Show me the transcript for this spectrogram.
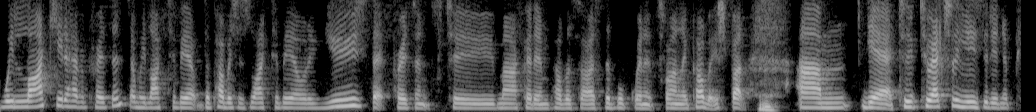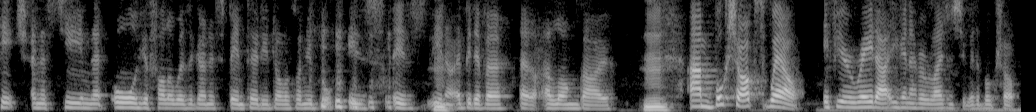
we like you to have a presence and we like to be able, the publishers like to be able to use that presence to market and publicize the book when it's finally published but mm. um, yeah to, to actually use it in a pitch and assume that all your followers are going to spend $30 on your book is is you hmm. know a bit of a, a, a long bow mm. um, bookshops well if you're a reader you're going to have a relationship with a bookshop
